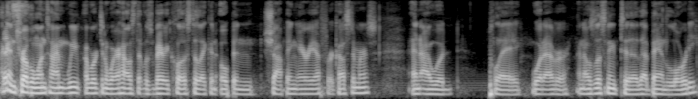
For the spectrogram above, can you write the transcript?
I got in trouble one time. We I worked in a warehouse that was very close to like an open shopping area for customers, and I would play whatever. And I was listening to that band Lordi,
